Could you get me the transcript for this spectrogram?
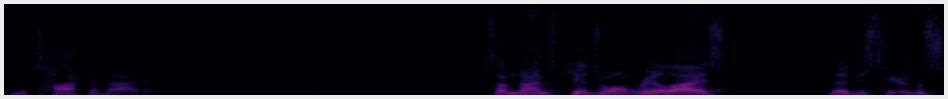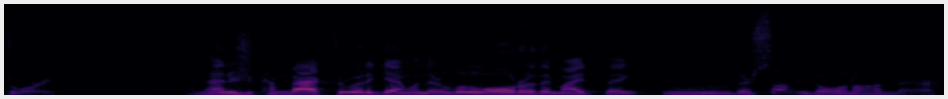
you talk about it. Sometimes kids won't realize, they'll just hear the story. And then as you come back through it again, when they're a little older, they might think, hmm, there's something going on there.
